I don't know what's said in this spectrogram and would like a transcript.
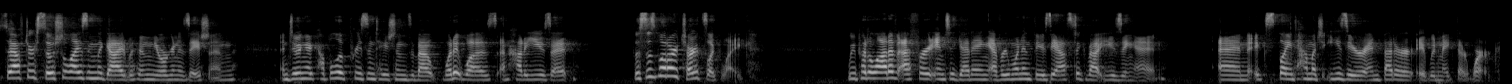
So after socializing the guide within the organization and doing a couple of presentations about what it was and how to use it, this is what our charts look like. We put a lot of effort into getting everyone enthusiastic about using it and explained how much easier and better it would make their work.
